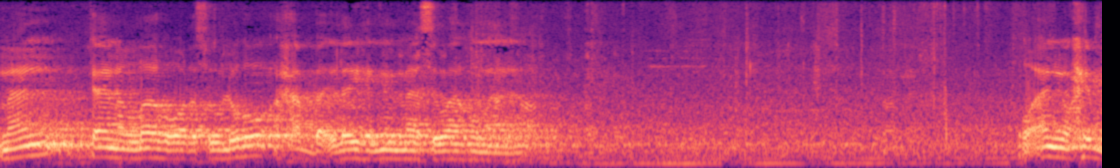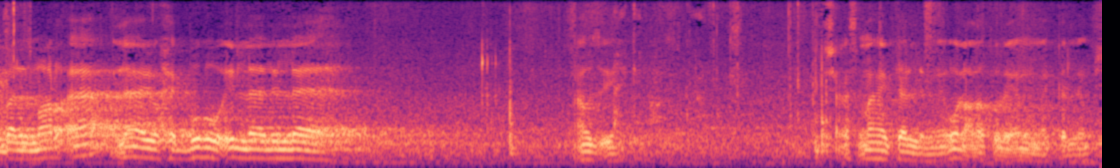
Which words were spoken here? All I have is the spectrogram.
من كان الله ورسوله أحب إليه مما سواهما. وأن يحب المرء لا يحبه إلا لله. عاوز إيه مش حاجة اسمها يكلم يقول على طول يا ما يتكلمش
